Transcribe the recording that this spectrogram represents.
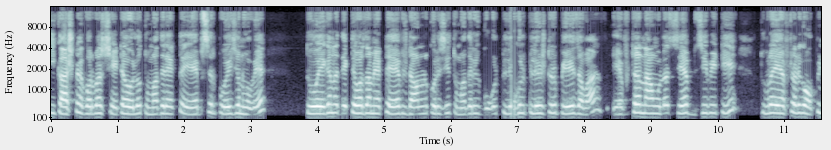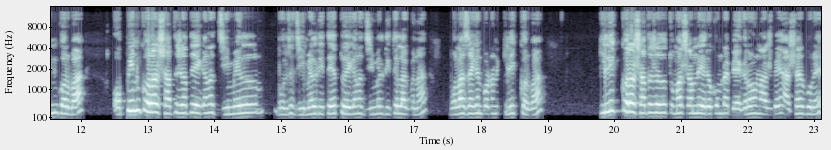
কি কাজটা করবা সেটা হলো তোমাদের একটা অ্যাপস এর প্রয়োজন হবে। তো এখানে দেখতে পাচ্ছ আমি একটা অ্যাপস ডাউনলোড করেছি। তোমাদের Google Play Google Play Store পেয়ে যাবা। অ্যাপসটার নাম হলো সেফ জিবিটি তোমরা এই অ্যাপসটাকে ওপেন করবা। ওপেন করার সাথে সাথে এখানে জিমেল বলছে জিমেল দিতে, তো এখানে জিমেল দিতে লাগবে না। বলা সেকেন্ড বাটনে ক্লিক করবা। ক্লিক করার সাথে সাথে তোমার সামনে এরকমটা ব্যাকগ্রাউন্ড আসবে, আসার পরে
